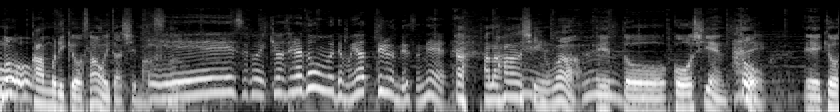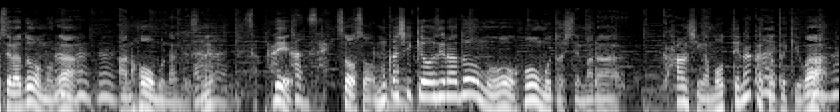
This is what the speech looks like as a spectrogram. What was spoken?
の冠協賛をいたします、えー、すごい。京セラドームでもやってるんですね。ああの阪神は、うんえー、と甲子園と、はい。えー京セラドームが、うんうんうん。あのホームなんですね。でそうそう。うん。昔京セラドームをホームとしてまだ阪神が持ってなかった時は、うんう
